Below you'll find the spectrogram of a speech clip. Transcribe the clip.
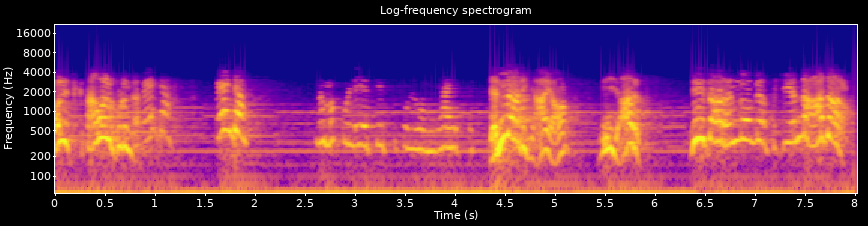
போலீஸ்க்கு தகவல் கொடுங்க. வேண்டாம் வேண்டாம். நமக்குள்ளேயே தீர்த்துக் கொள்வோம் நியாயத்தை. என்னடி நியாயம்? நீ யாரு? நீ தான் ரங்கங்கிறதுக்கு என்ன ஆதாரம்?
